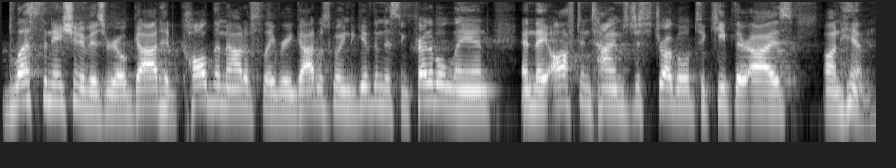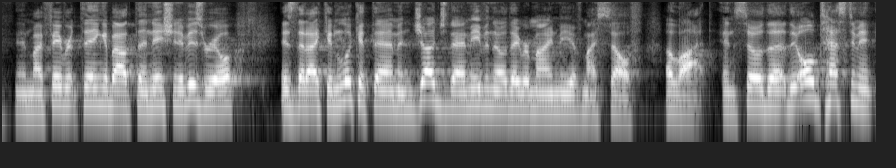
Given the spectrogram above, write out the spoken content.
blessed the nation of Israel. God had called them out of slavery. God was going to give them this incredible land, and they often oftentimes just struggled to keep their eyes on him. And my favorite thing about the nation of Israel is that I can look at them and judge them, even though they remind me of myself a lot. And so the, the Old Testament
